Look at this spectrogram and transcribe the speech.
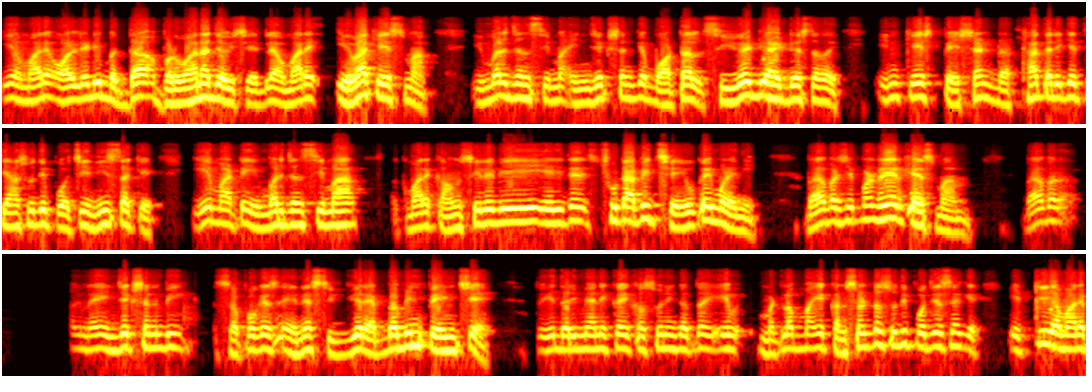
એ અમારે ઓલરેડી બધા ભણવાના જ હોય છે. એટલે અમારે એવા કેસમાં ઇમરજન્સીમાં ઇન્જેક્શન કે બોટલ સિવિયર ડિહાઇડ્રેશન હોય ઇન કેસ પેશન્ટ ડઠ્ઠા તરીકે ત્યાં સુધી પહોંચી નહીં શકે, એ માટે ઇમરજન્સીમાં અમારે કાઉન્સિલે બી એ રીતે છૂટ આપી જ છે, એવું કંઈ મળે નહીં. બરાબર છે? પણ રેર કેસમાં બરાબર? અને ઇન્જેક્શન બી સપોઝ એને સિવિયર એબડોમિન પેઇન છે તો એ દરમિયાન કંઈ કશું નહીં કરતો. એ મતલબમાં એ કન્સલ્ટન્ટ સુધી પહોંચી શકે એટલી અમારે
